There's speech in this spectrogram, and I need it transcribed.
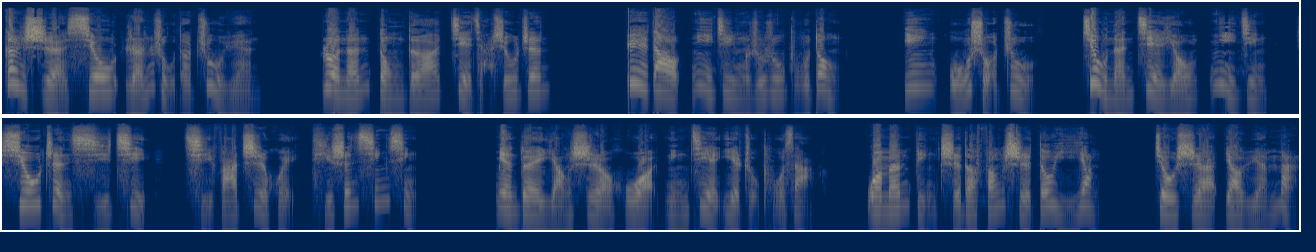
更是修忍辱的助缘。若能懂得借假修真，遇到逆境如如不动，因无所住，就能借由逆境修正习气，启发智慧，提升心性。面对杨氏或灵界业主菩萨，我们秉持的方式都一样。就是要圆满，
